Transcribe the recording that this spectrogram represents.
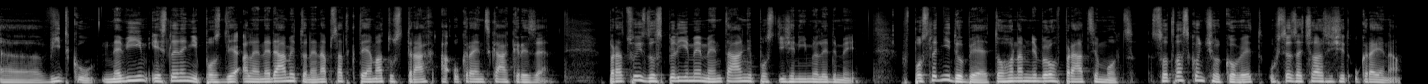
Uh, Vítku, nevím, jestli není pozdě, ale nedá mi to nenapsat k tématu strach a ukrajinská krize. Pracuji s dospělými mentálně postiženými lidmi. V poslední době toho na mě bylo v práci moc. Sotva skončil covid, už se začala řešit Ukrajina.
